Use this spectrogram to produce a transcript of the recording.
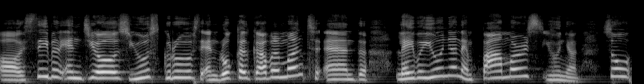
uh, civil NGOs, youth groups, and local government, and labor union and farmers union. So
